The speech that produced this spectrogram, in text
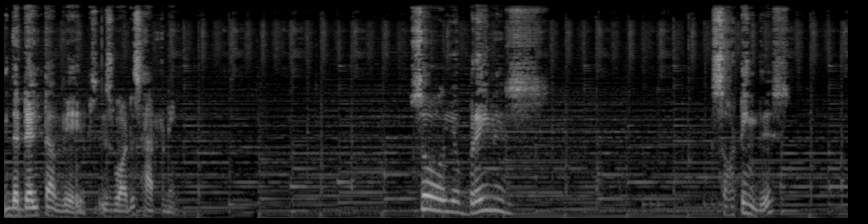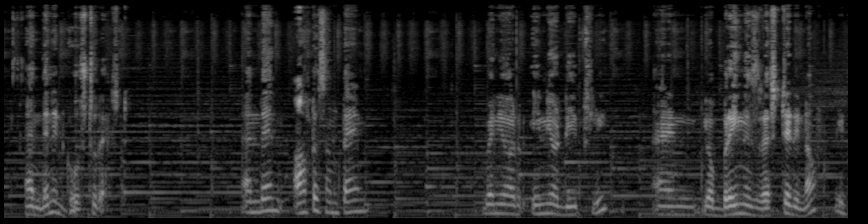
The delta waves is what is happening. So your brain is sorting this and then it goes to rest. And then after some time, when you're in your deep sleep and your brain is rested enough, it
